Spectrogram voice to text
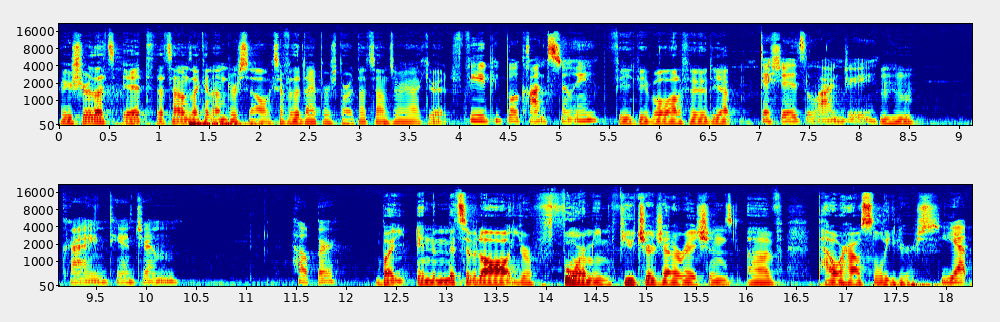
Are you sure that's it? That sounds like an undersell, except for the diapers part. That sounds very accurate. Feed people constantly. Feed people a lot of food. Yep. Dishes, laundry, hmm crying, tantrum, helper. But in the midst of it all, you're forming future generations of powerhouse leaders, Yep.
